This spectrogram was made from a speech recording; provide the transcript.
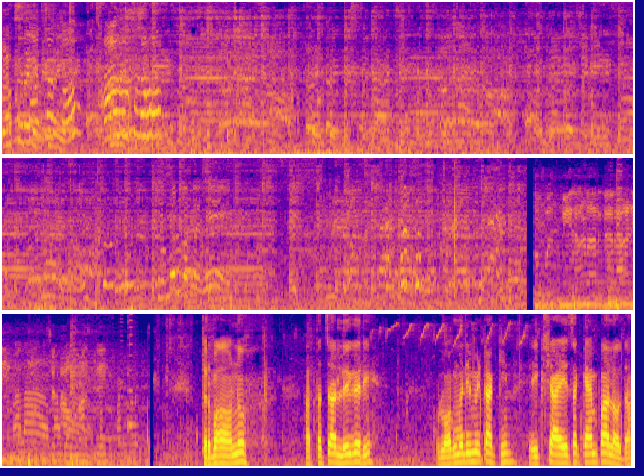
या पुढे या पुढे या. तर भावानो आता चाललोय घरी. व्लॉगमध्ये मी टाकीन. एक शाळेचा कॅम्प आला होता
